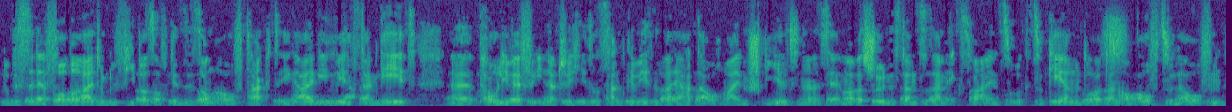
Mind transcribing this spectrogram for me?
du bist in der Vorbereitung, du fieberst auf den Saisonauftakt, egal gegen wen es dann geht. Äh, Pauli wäre für ihn natürlich interessant gewesen, weil er hat da auch mal gespielt. Ne? Ist ja immer was Schönes, dann zu seinem Ex-Verein zurückzukehren und dort dann auch aufzulaufen.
